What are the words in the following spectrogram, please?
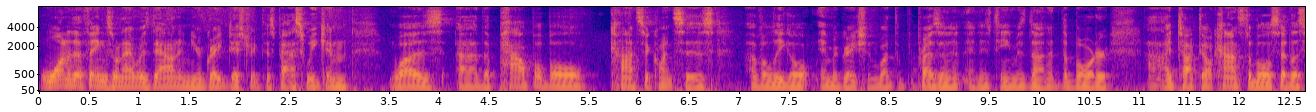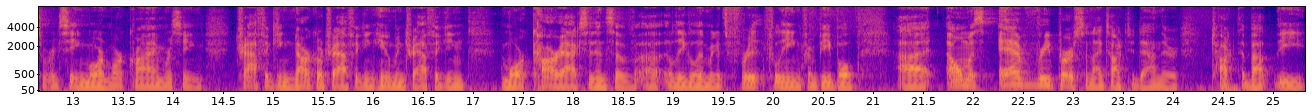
One of the things when I was down in your great district this past weekend was uh, the palpable consequences of illegal immigration, what the president and his team has done at the border. Uh, I talked to a constable, said, listen, we're seeing more and more crime. We're seeing trafficking, narco trafficking, human trafficking, more car accidents of uh, illegal immigrants fleeing from people. Uh, almost every person I talked to down there talked about the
